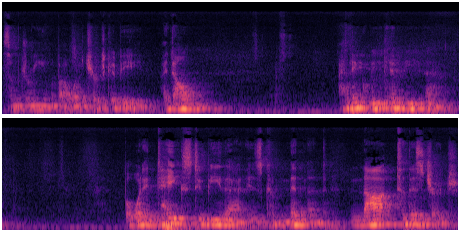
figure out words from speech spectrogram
some dream about what a church could be. I don't. I think we can be that. But what it takes to be that is commitment, not to this church,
